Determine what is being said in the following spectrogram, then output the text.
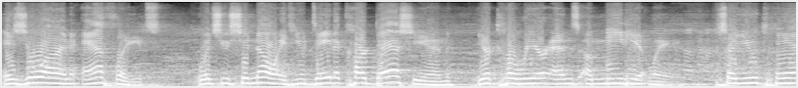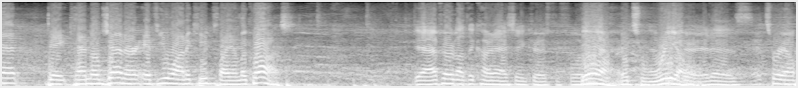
is you are an athlete, which you should know. If you date a Kardashian, your career ends immediately. So you can't date Kendall Jenner if you want to keep playing lacrosse. Yeah, I've heard about the Kardashian curse before. Yeah, it's real. Sure, it is. It's real.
